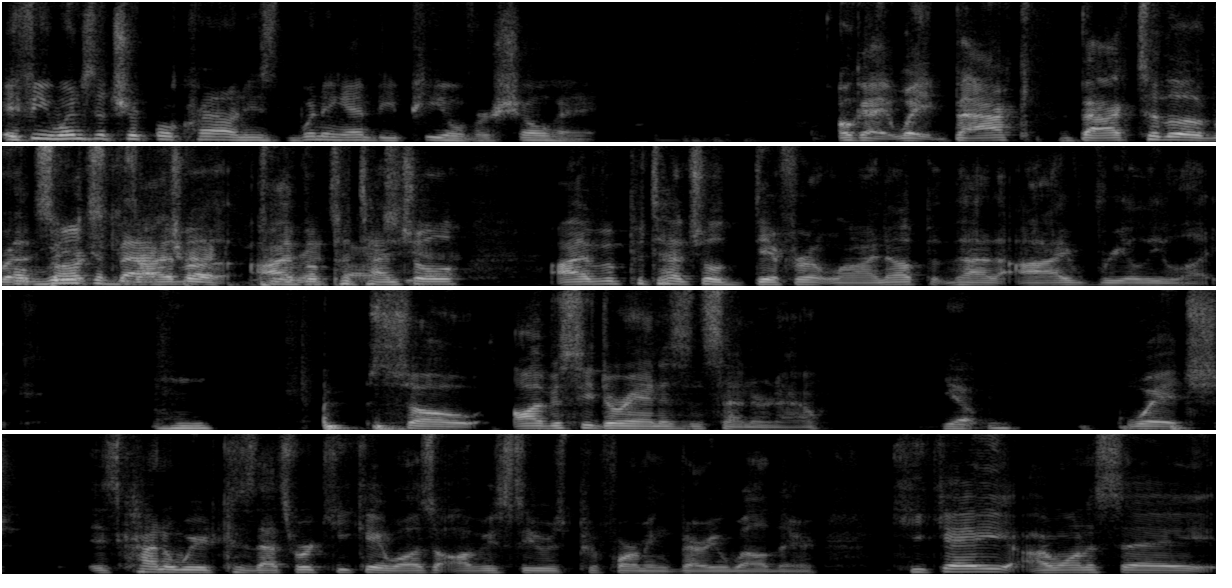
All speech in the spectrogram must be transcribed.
If he wins the triple crown, he's winning MVP over Shohei. Okay, wait. Back back to the Red need Sox because I have a I a to have a Red Sox, potential. I have a potential different lineup that I really like. Mhm. So obviously Duran is in center now, Yep. which is kind of weird because that's where Kike was. Obviously, he was performing very well there. Kike, I want to say,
